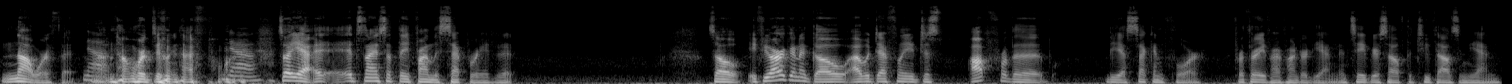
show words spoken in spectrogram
not worth it. No. Not, not worth doing that for. No. So yeah, it, it's nice that they finally separated it. So if you are gonna go, I would definitely just opt for the the uh, second floor for thirty five hundred yen and save yourself the two thousand yen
